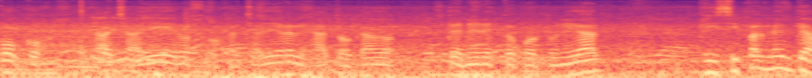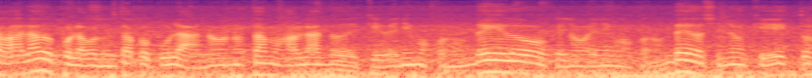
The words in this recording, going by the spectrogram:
pocos cachaderos o cachaderas les ha tocado tener esta oportunidad principalmente avalado por la voluntad popular, ¿no? estamos hablando de que venimos con un dedo o que no venimos con un dedo, sino que esto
